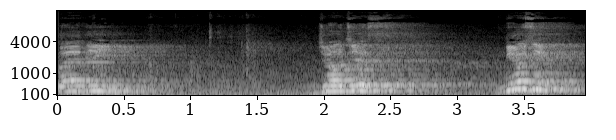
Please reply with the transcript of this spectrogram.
Ready? judges, music!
